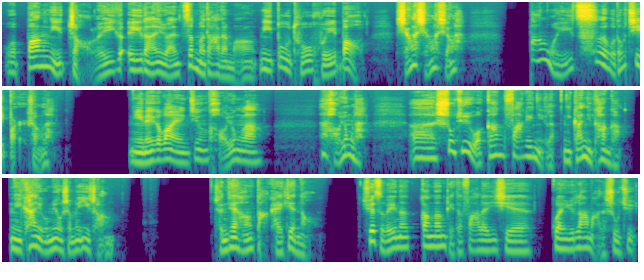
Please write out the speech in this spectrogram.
我帮你找了一个 A 单元这么大的忙，你不图回报？行了，行了，行了，帮我一次我都记本上了。你那个望远镜好用啦？啊，好用了。呃，数据我刚发给你了，你赶紧看看，你看有没有什么异常？陈天航打开电脑，薛紫薇呢刚刚给他发了一些关于拉玛的数据，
